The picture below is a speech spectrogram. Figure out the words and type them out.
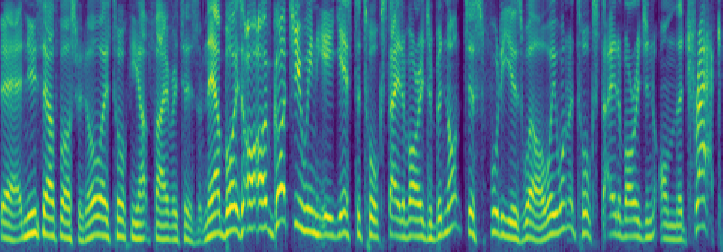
Yeah, New South Welshman always talking up favouritism. Now, boys, I've got you in here, yes, to talk state of origin, but not just footy as well. We want to talk state of origin on the track.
